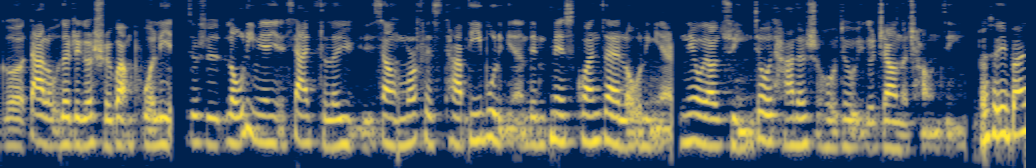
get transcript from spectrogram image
个大楼的这个水管破裂。就是楼里面也下起了雨，像 Morpheus 他第一部里面被 Miss 关在楼里面，Neil 要去营救他的时候，就有一个这样的场景。而且一般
